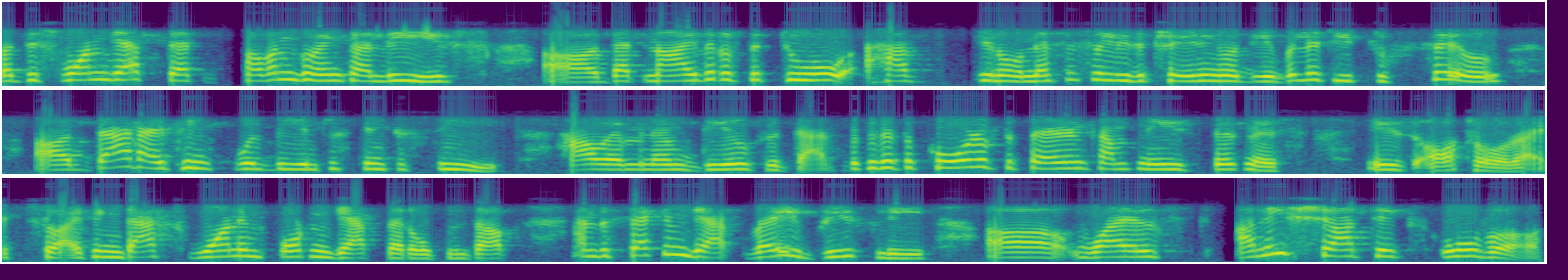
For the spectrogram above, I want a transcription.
But this one gap that Pawan Goenka leaves, uh, that neither of the two have, you know, necessarily the training or the ability to fill, uh, that I think will be interesting to see how M&M deals with that. Because at the core of the parent company's business, is auto, right? So I think that's one important gap that opens up. And the second gap, very briefly, uh, whilst Anish Shah takes over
